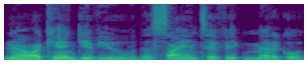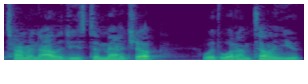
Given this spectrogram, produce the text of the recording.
Now, I can't give you the scientific medical terminologies to match up with what I'm telling you.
